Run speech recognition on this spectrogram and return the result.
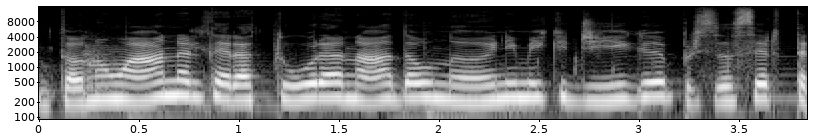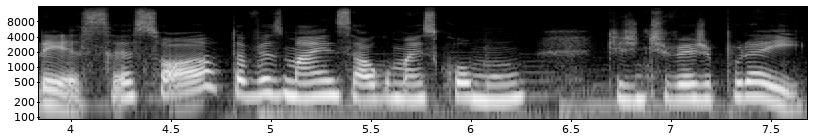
Então não há na literatura nada unânime que diga precisa ser três. É só talvez mais algo mais comum que a gente veja por aí.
